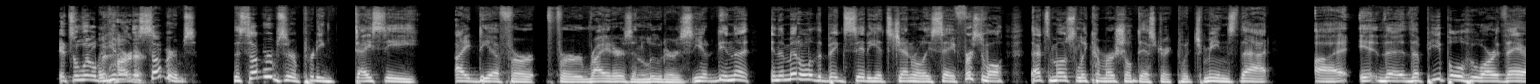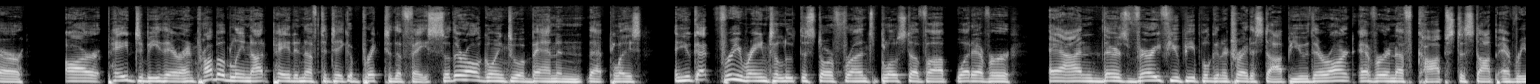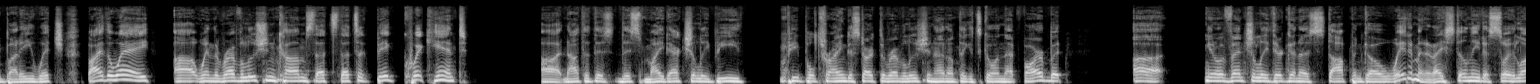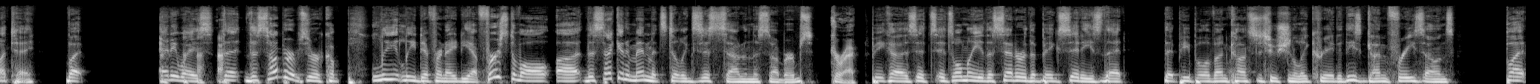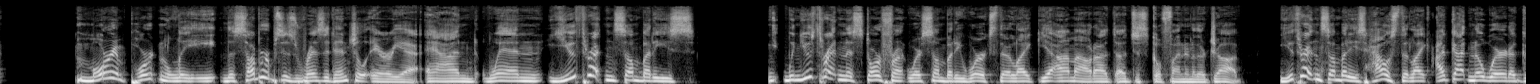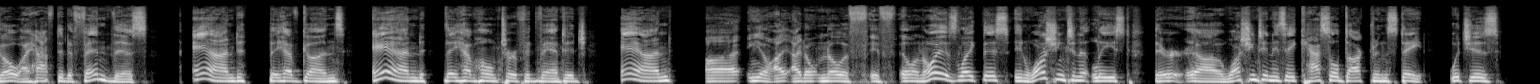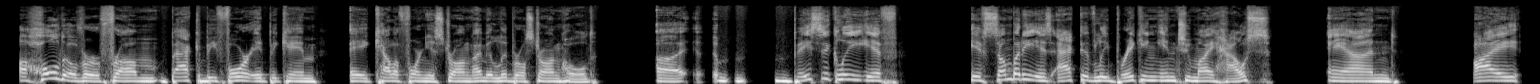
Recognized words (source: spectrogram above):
It's a little But bit you know, harder. the suburbs, the suburbs are a pretty dicey idea for for rioters and looters. You know, in the in the middle of the big city, it's generally safe. First of all, that's mostly commercial district, which means that uh, it, the the people who are there are paid to be there and probably not paid enough to take a brick to the face. So they're all going to abandon that place. And you got free reign to loot the storefronts, blow stuff up, whatever. And there's very few people going to try to stop you. There aren't ever enough cops to stop everybody. Which, by the way, uh, when the revolution comes, that's that's a big quick hint. Uh, not that this this might actually be people trying to start the revolution. I don't think it's going that far, but uh, you know, eventually they're going to stop and go, wait a minute, I still need a soy latte. But anyways, the, the suburbs are a completely different idea. First of all, uh, the second amendment still exists out in the suburbs Correct. because it's, it's only the center of the big cities that, that people have unconstitutionally created these gun free zones. But more importantly, the suburbs is residential area. And when you threaten somebody's when you threaten a storefront where somebody works, they're like, "Yeah, I'm out. I'll, I'll, just go find another job." You threaten somebody's house, they're like, "I've got nowhere to go. I have to defend this," and they have guns, and they have home turf advantage, and uh, you know, I, I don't know if if Illinois is like this. In Washington, at least, there uh, Washington is a castle doctrine state, which is a holdover from back before it became a California strong, I'm a liberal stronghold uh, basically if if somebody is actively breaking into my house and I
